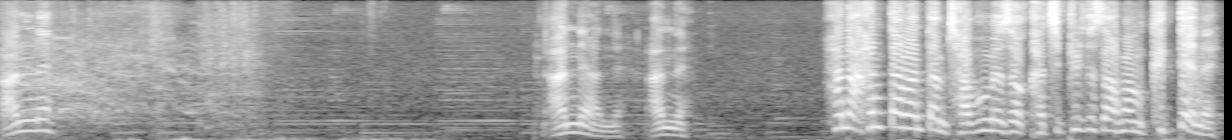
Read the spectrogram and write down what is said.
안내. 안내 안내 안내. 하나 한 땀 한 땀 잡으면서 같이 필드 싸움 하면 그때네.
